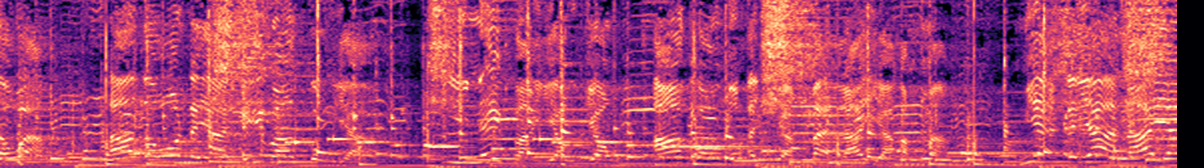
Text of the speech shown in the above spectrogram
တဝအာသဝတရား၄ပါးကုန်ရာဤနိဗ္ဗာန်ရောက်ကြောင်းအာကောင်းသောအချက်မှတ်လားရာအမှန်မြတ်တရားနာရာ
